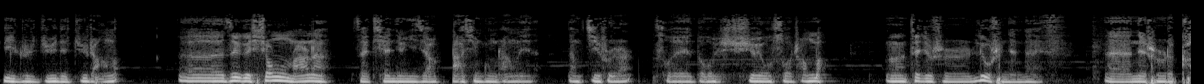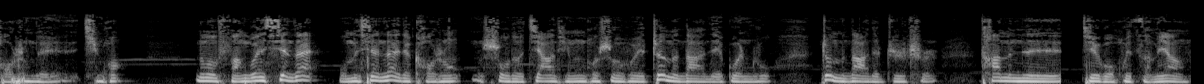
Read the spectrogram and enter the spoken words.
地质局的局长了。呃，这个小木麻呢，在天津一家大型工厂里当技术员，所以都学有所成吧。嗯，这就是六十年代。呃，那时候的考生的情况，那么反观现在，我们现在的考生受到家庭和社会这么大的关注，这么大的支持，他们的结果会怎么样呢？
